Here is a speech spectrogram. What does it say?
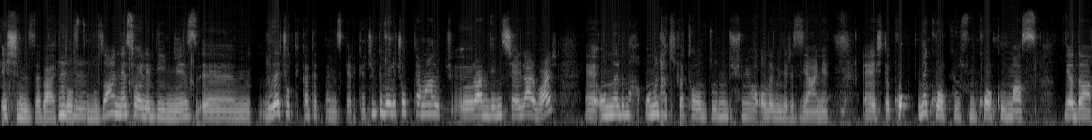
eşimize belki dostumuza ne söylediğimiz e, bize çok dikkat etmemiz gerekiyor. Çünkü böyle çok temel öğrendiğimiz şeyler var. E, onların onun hakikat olduğunu düşünüyor olabiliriz. Yani e, işte ko- ne korkuyorsun korkulmaz ya da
